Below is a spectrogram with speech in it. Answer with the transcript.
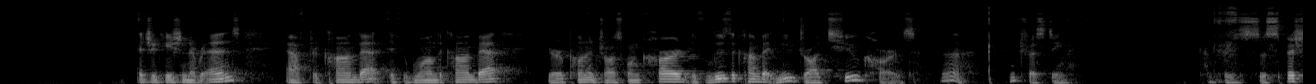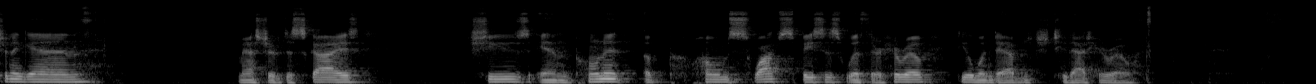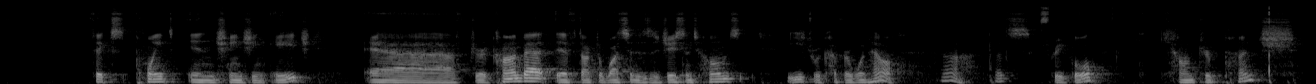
Education never ends. After combat, if you won the combat, your opponent draws one card. If you lose the combat, you draw two cards. Ah, interesting. Come for suspicion again. Master of Disguise. Choose an opponent. Home swap spaces with their hero. Deal one damage to that hero. Fix point in changing age. After combat, if Dr. Watson is adjacent to Holmes, each recover one health. Ah, that's pretty cool. Counter punch.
